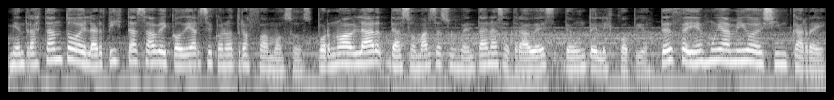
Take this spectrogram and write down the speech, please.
Mientras tanto, el artista sabe codearse con otros famosos, por no hablar de asomarse a sus ventanas a través de un telescopio. Ted es muy amigo de Jim Carrey.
